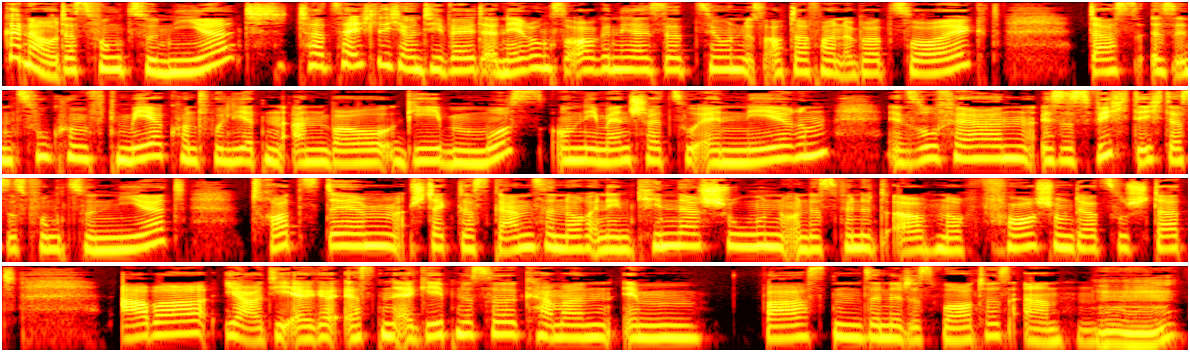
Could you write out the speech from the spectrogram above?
Genau, das funktioniert tatsächlich und die Welternährungsorganisation ist auch davon überzeugt, dass es in Zukunft mehr kontrollierten Anbau geben muss, um die Menschheit zu ernähren. Insofern ist es wichtig, dass es funktioniert. Trotzdem steckt das Ganze noch in den Kinderschuhen und es findet auch noch Forschung dazu statt. Aber ja, die ersten Ergebnisse kann man im wahrsten Sinne des Wortes ernten. Mhm.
